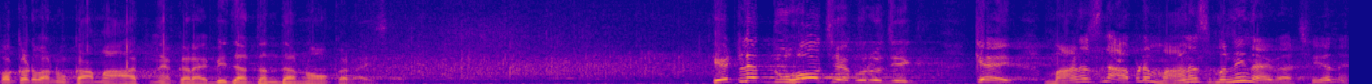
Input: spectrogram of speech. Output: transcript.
પકડવાનું કામ આ હાથને કરાય, બીજા ધંધા ન કરાય સાહેબ. એટલે દુહો છે ગુરુજી, કે માણસને આપણે માણસ બનીને આવ્યા છીએ ને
